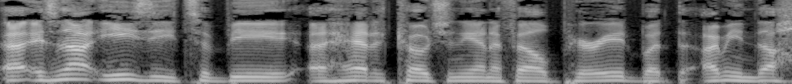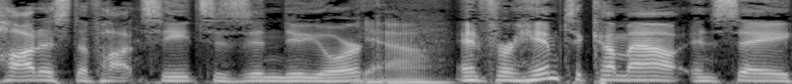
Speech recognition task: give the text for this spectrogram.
Uh, it's not easy to be a head coach in the NFL, period. But I mean, the hottest of hot seats is in New York. Yeah. And for him to come out and say,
